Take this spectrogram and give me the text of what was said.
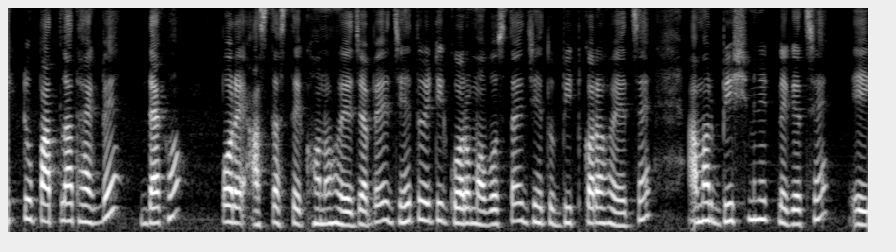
একটু পাতলা থাকবে। দেখো, পরে আস্তে আস্তে ঘন হয়ে যাবে। যেহেতু এটি গরম অবস্থায়, যেহেতু বিট করা হয়েছে, আমার ২০ মিনিট লেগেছে এই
